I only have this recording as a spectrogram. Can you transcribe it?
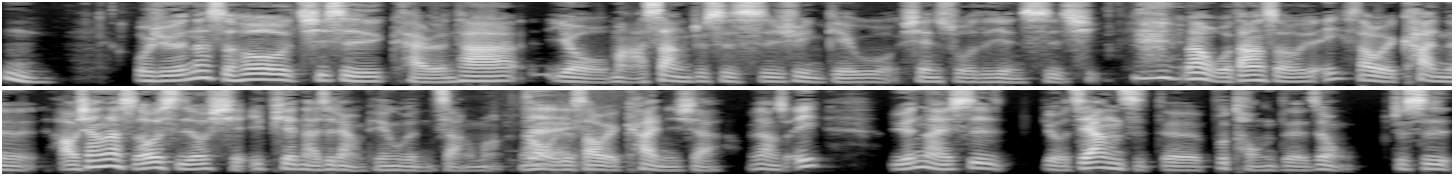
嗯。我觉得那时候其实凯伦他有马上就是私讯给我，先说这件事情。那我当时候就诶稍微看了，好像那时候是有写一篇还是两篇文章嘛，然后我就稍微看一下，我想说，诶原来是有这样子的不同的这种就是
